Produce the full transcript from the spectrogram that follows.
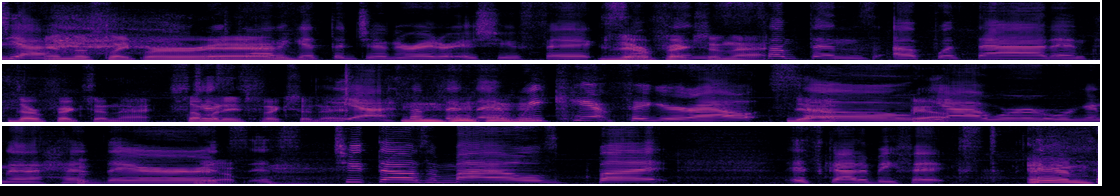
yeah. in the sleeper, We got to get the generator issue fixed. They're Something's- fixing that. Something's up with that, and they're fixing that. Somebody's just- fixing it. Yeah, something that we can't figure out. So Yeah, yeah, yeah. we're we're gonna head there. Yeah. It's it's two thousand miles, but it's got to be fixed. And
